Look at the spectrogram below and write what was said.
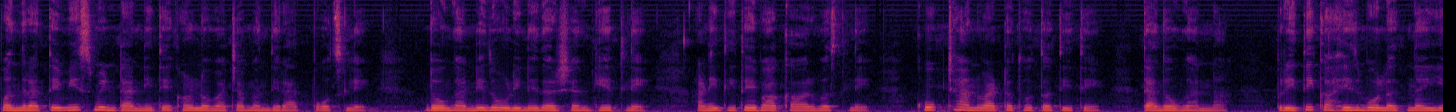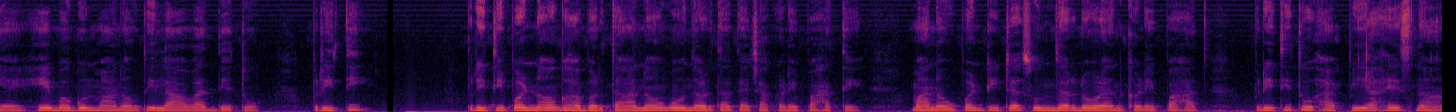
पंधरा ते वीस मिनिटांनी ते खंडोबाच्या मंदिरात पोचले. दोघांनी जोडीने दर्शन घेतले आणि तिथे बाकावर बसले. खूप छान वाटत होतं तिथे त्या दोघांना. प्रीती काहीच बोलत नाहीये हे बघून मानव तिला आवाज देतो, प्रीती? प्रीती पण न घाबरता न गोंधळता त्याच्याकडे पाहते. मानव पण तिच्या सुंदर डोळ्यांकडे पाहात, प्रीती तू हॅपी आहेस ना?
